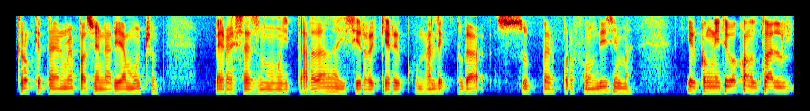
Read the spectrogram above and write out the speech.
Creo que también me apasionaría mucho pero esa es muy tardada y sí requiere una lectura súper profundísima. Y el cognitivo conductual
